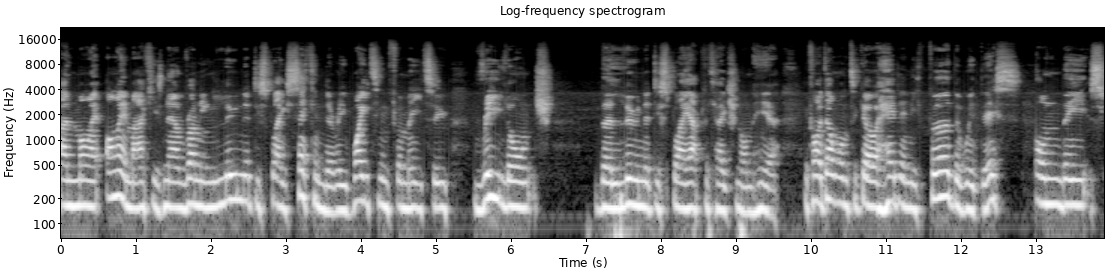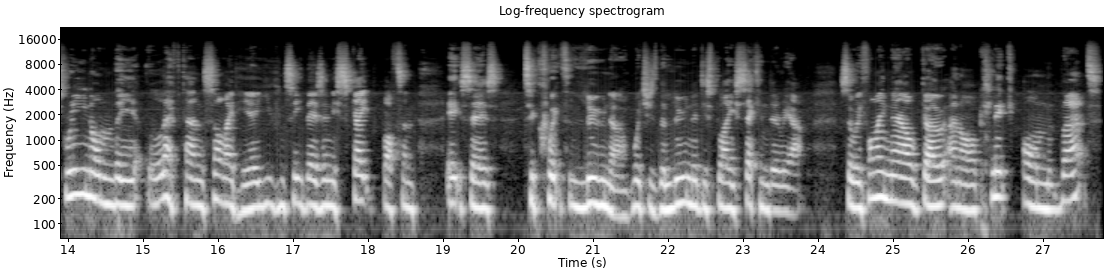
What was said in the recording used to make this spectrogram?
and my iMac is now running Luna Display Secondary waiting for me to relaunch the Luna Display application on here. If I don't want to go ahead any further with this, on the screen on the left hand side here, you can see there's an escape button. It says to quit Luna, which is the Luna Display secondary app. So if I now go and I'll click on that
